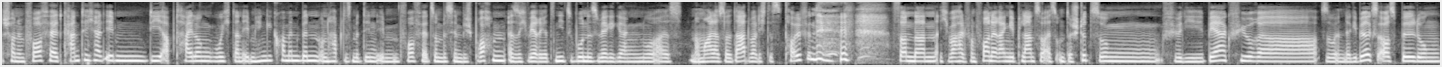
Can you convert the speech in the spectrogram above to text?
schon im Vorfeld, kannte ich halt eben die Abteilung, wo ich dann eben hingekommen bin und habe das mit denen eben im Vorfeld so ein bisschen besprochen. Also ich wäre jetzt nie zur Bundeswehr gegangen, nur als normaler Soldat, weil ich das toll finde, sondern ich war halt von vornherein geplant, so als Unterstützung für die Bergführer, so in der Gebirgsausbildung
